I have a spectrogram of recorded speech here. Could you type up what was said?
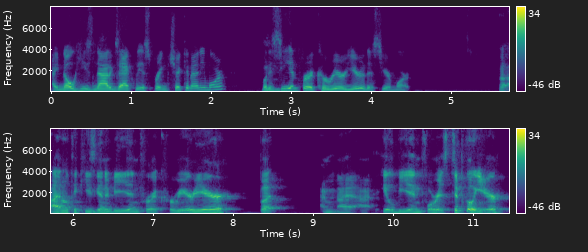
I know he's not exactly a spring chicken anymore, but is mm-hmm. he in for a career year this year, Mark? I don't think he's going to be in for a career year, but I I, he'll be in for his typical year.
